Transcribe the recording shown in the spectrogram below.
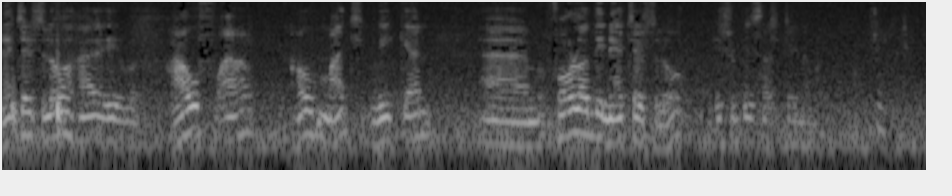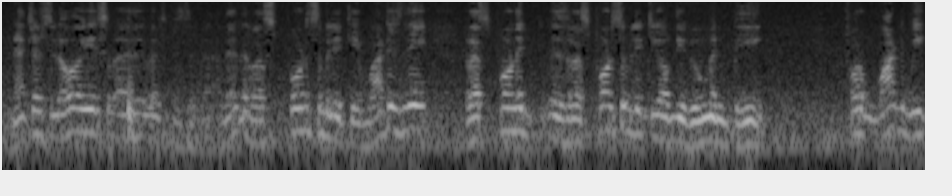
Nature's law, how, how far, how much we can um, follow the nature's law, it should be sustainable. Nature's law is uh, the responsibility. What is the respons is responsibility of the human being? For what we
